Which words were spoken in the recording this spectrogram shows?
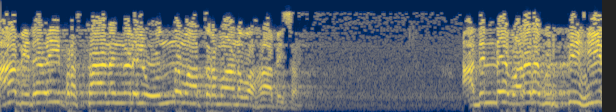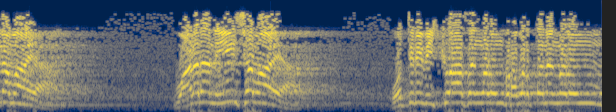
ആ വിതഴി പ്രസ്ഥാനങ്ങളിൽ ഒന്ന് മാത്രമാണ് വഹാബിസം. അതിന്റെ വളരെ വൃത്തിഹീനമായ വളരെ നീശമായ ഒത്തിരി വിശ്വാസങ്ങളും പ്രവർത്തനങ്ങളും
